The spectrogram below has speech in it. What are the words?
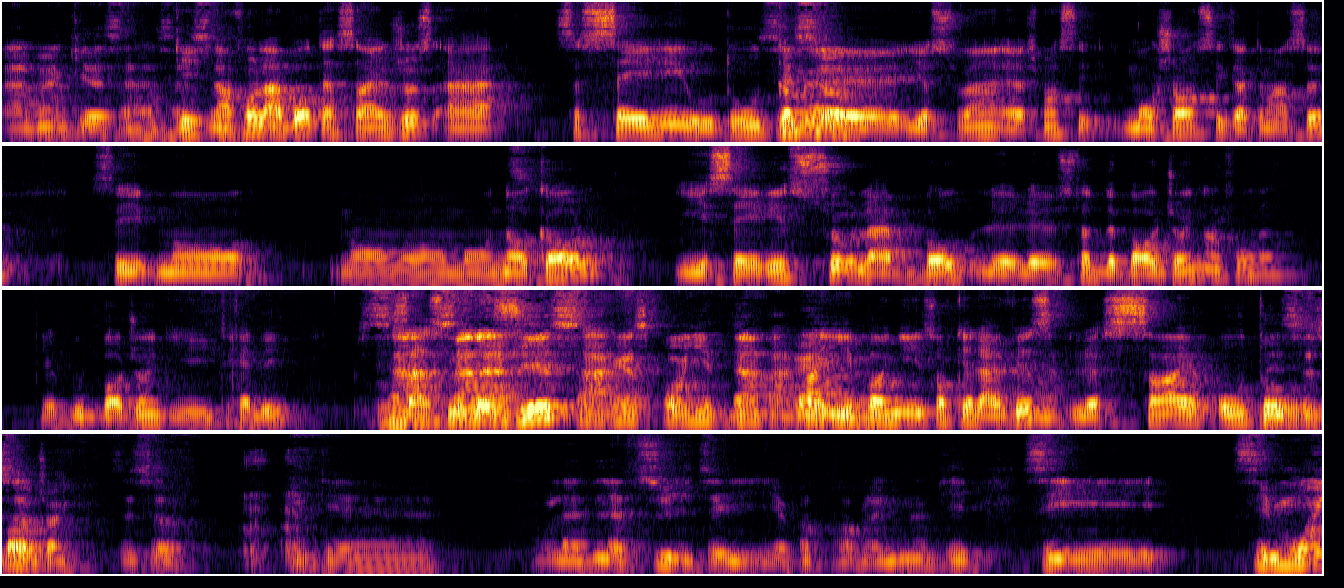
avant que ça. ça. Dans le fond, la boîte, elle sert juste à se serrer autour. C'est Comme ça. euh, il y a souvent, euh, je pense que c'est- mon char, c'est exactement ça. C'est mon, mon, mon, mon knuckle, il est serré sur la le, le stud de ball joint, dans le fond. Là. Le bout de ball joint, il est tradé. Sans, ça se sans met la vis, ça reste pogné dedans pareil. Ouais, il est pogné, sauf que la vis Ouais. le serre autour du C'est ball ça. joint. C'est ça. Fait que, euh, là- là-dessus, tu sais, il n'y a pas de problème. là. Puis c'est. C'est moins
